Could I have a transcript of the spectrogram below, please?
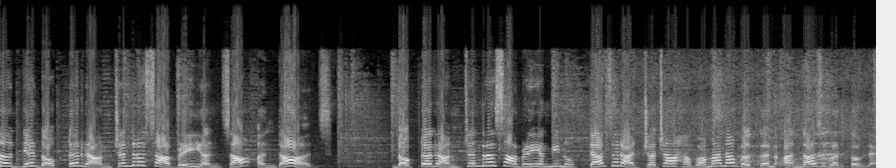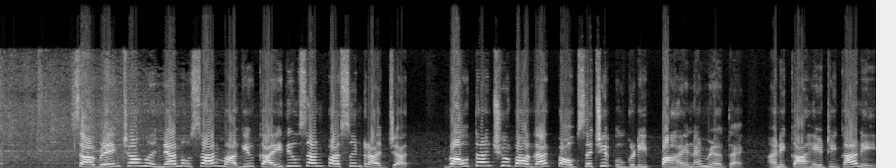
तज्ज्ञ डॉक्टर रामचंद्र साबळे यांचा अंदाज. डॉक्टर रामचंद्र साबळे यांनी नुकत्याच राज्याच्या हवामानाबद्दल अंदाज वर्तवलाय. साबळेंच्या म्हणण्यानुसार मागील काही दिवसांपासून राज्यात बहुतांश भागात पावसाची उघडी पाहायला मिळत आहे आणि काही ठिकाणी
